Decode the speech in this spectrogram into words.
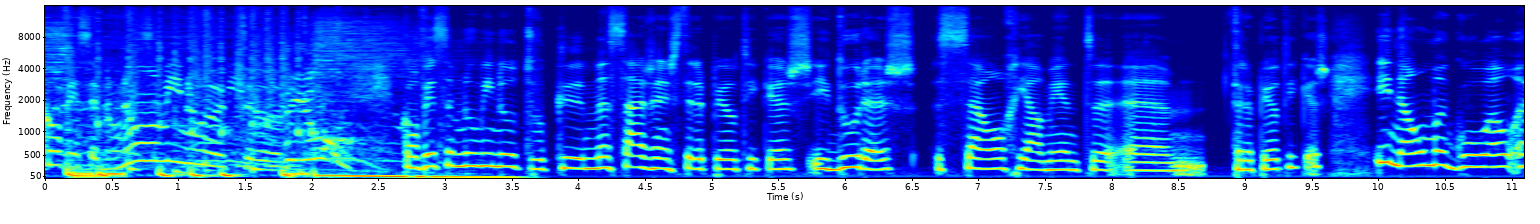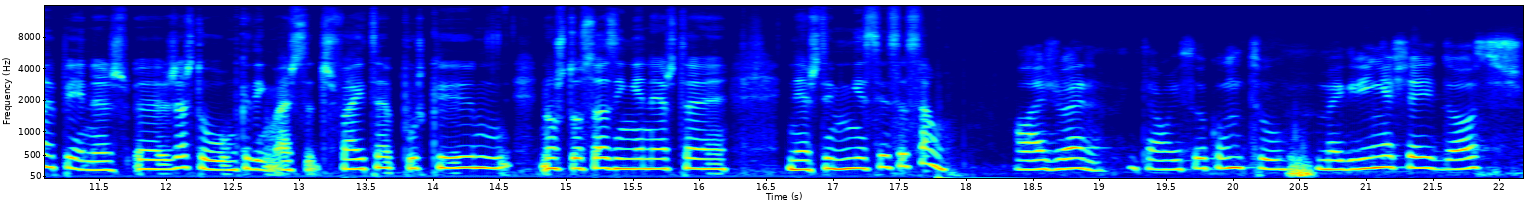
Convença-me num minuto. Convença-me num minuto que massagens terapêuticas e duras são realmente hum, terapêuticas e não magoam apenas. Uh, já estou um bocadinho mais satisfeita porque hum, não estou sozinha nesta, nesta minha sensação. Olá Joana, então eu sou como tu, magrinha, cheia de ossos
